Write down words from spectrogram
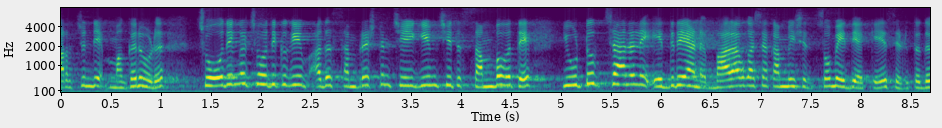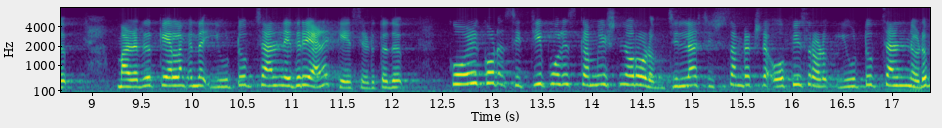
അർജുന്റെ മകനോട് ചോദ്യങ്ങൾ ചോദിക്കുകയും അത് സംപ്രേഷണം ചെയ്യുകയും ചെയ്ത സംഭവത്തെ യൂട്യൂബ് ചാനലിന് എതിരെയാണ് ബാലാവകാശ കമ്മീഷൻ സ്വമേധ്യ കേസെടുത്തത്. മഴവിൽ കേരളം എന്ന യൂട്യൂബ് ചാനലിനെതിരെയാണ് കേസെടുത്തത്. കോഴിക്കോട് സിറ്റി പോലീസ് കമ്മീഷണറോടും ജില്ലാ ശിശു സംരക്ഷണ ഓഫീസറോടും യൂട്യൂബ് ചാനലിനോടും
